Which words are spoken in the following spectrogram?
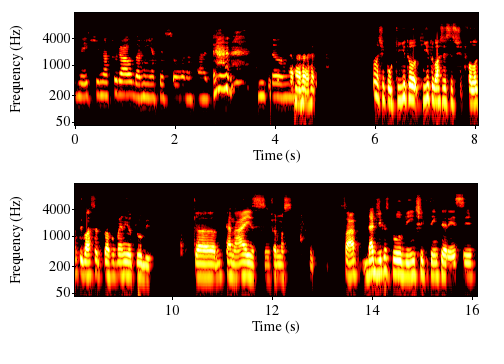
meio que natural da minha pessoa, na sabe? então. Mas, tipo, o que, que, tu, que, que tu gosta de assistir? Tu falou que tu gosta, tu acompanha no YouTube. Uh, canais, informações. Sabe? Dá dicas pro ouvinte que tem interesse,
